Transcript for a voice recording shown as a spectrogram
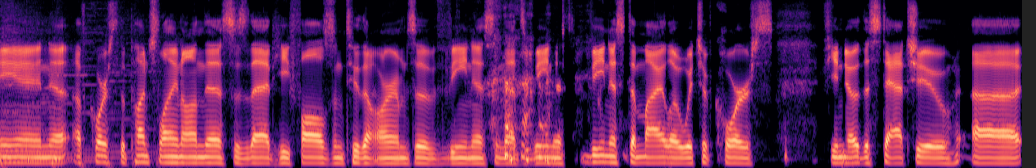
And uh, of course, the punchline on this is that he falls into the arms of Venus, and that's Venus, Venus de Milo, which, of course, if you know the statue, uh,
